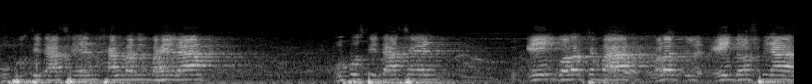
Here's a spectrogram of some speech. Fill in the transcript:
উপস্থিত আছেন সাংবাদিক ভাইরা উপস্থিত আছেন এই গলাচেপার গলা- এই দশ মিনার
